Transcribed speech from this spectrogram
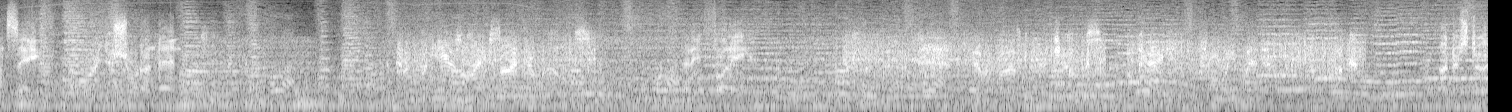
Down safe. I'm worried you're short on men. Everyone here has already signed their wills. That ain't funny. Never was good at jokes. Okay, follow you in. Good luck. Understood.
